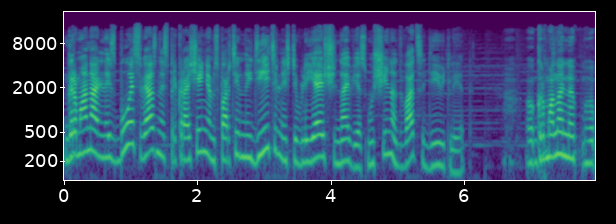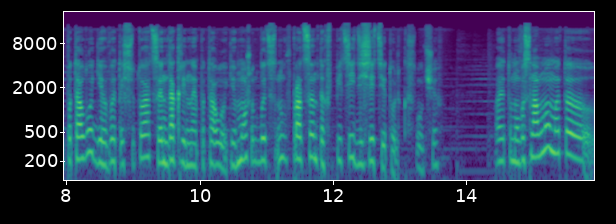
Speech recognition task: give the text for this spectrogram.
гормональный сбой, связанный с прекращением спортивной деятельности, влияет влияющий на вес. Мужчина 29 лет. Э, гормональная э, патология в этой ситуации, эндокринная патология, может быть ну, в процентах в 5-10 только случаев. Поэтому в основном это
